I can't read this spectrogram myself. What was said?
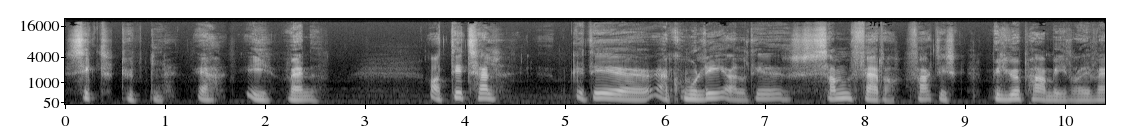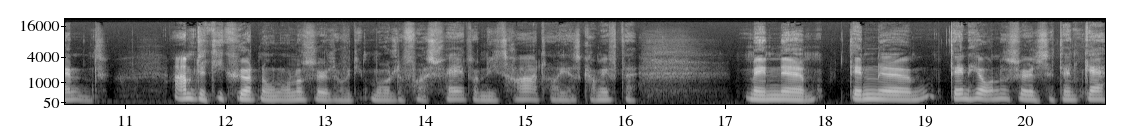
sigtdybden er i vandet. Og det tal, det øh, akkumulerer, eller det sammenfatter faktisk miljøparametre i vandet. Amte, de kørte nogle undersøgelser, hvor de målte fosfat og nitrat, og jeg skam efter. Men øh, den, øh, den her undersøgelse, den gav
